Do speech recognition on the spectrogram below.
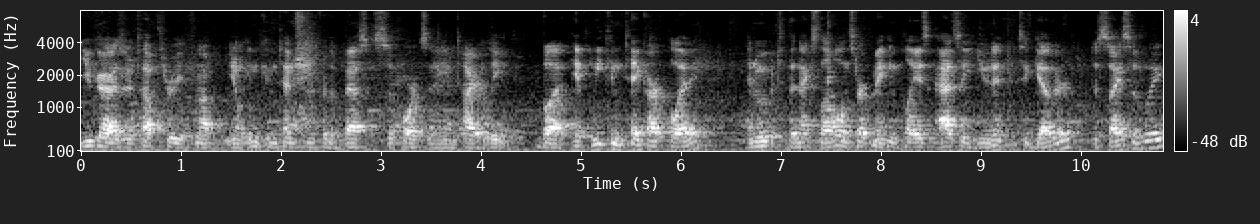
you guys are top three, if not you know, in contention for the best supports in the entire league. But if we can take our play and move it to the next level and start making plays as a unit together decisively,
